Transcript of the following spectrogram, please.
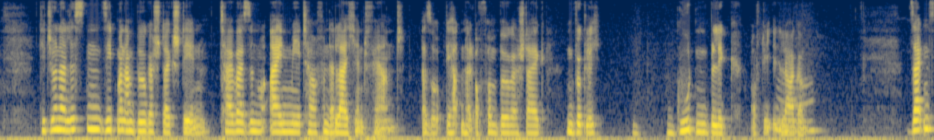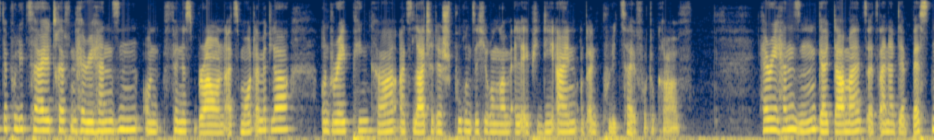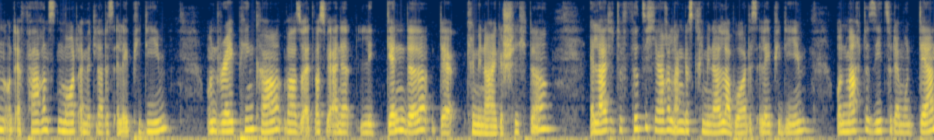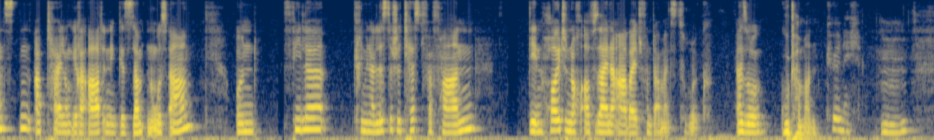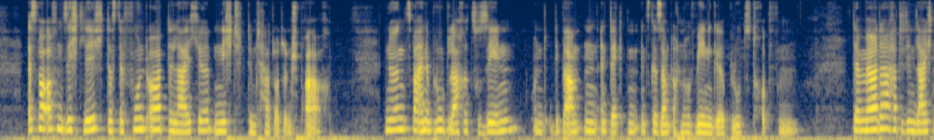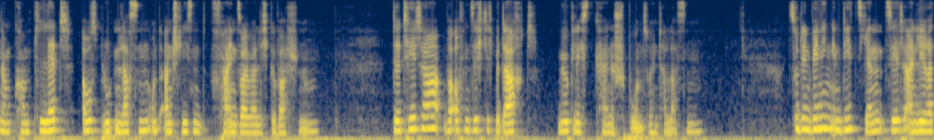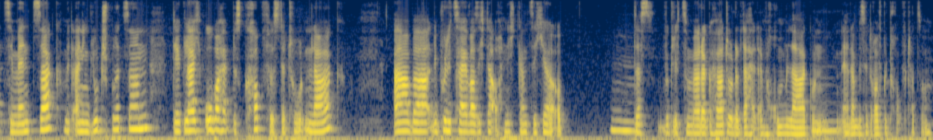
Die Journalisten sieht man am Bürgersteig stehen, teilweise nur einen Meter von der Leiche entfernt. Also die hatten halt auch vom Bürgersteig einen wirklich guten Blick auf die Lage. Mhm. Seitens der Polizei treffen Harry Hansen und Finnis Brown als Mordermittler und Ray Pinker als Leiter der Spurensicherung am LAPD ein und ein Polizeifotograf. Harry Hansen galt damals als einer der besten und erfahrensten Mordermittler des LAPD und Ray Pinker war so etwas wie eine Legende der Kriminalgeschichte. Er leitete 40 Jahre lang das Kriminallabor des LAPD und machte sie zu der modernsten Abteilung ihrer Art in den gesamten USA. Und viele kriminalistische Testverfahren gehen heute noch auf seine Arbeit von damals zurück. Also guter Mann. König. Mhm. Es war offensichtlich, dass der Fundort der Leiche nicht dem Tatort entsprach. Nirgends war eine Blutlache zu sehen und die Beamten entdeckten insgesamt auch nur wenige Blutstropfen. Der Mörder hatte den Leichnam komplett ausbluten lassen und anschließend fein säuberlich gewaschen. Der Täter war offensichtlich bedacht, möglichst keine Spuren zu hinterlassen. Zu den wenigen Indizien zählte ein leerer Zementsack mit einigen Blutspritzern, der gleich oberhalb des Kopfes der Toten lag. Aber die Polizei war sich da auch nicht ganz sicher, ob hm. das wirklich zum Mörder gehörte oder da halt einfach rumlag und hm. er da ein bisschen drauf getropft hat. So.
